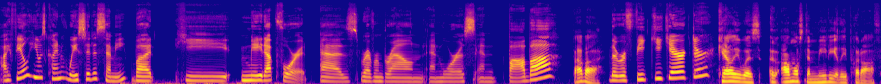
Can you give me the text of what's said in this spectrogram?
I feel he was kind of wasted as Semi, but he made up for it as Reverend Brown and Morris and Baba, Baba. the Rafiki character. Kelly was uh, almost immediately put off.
